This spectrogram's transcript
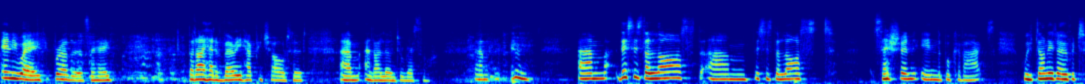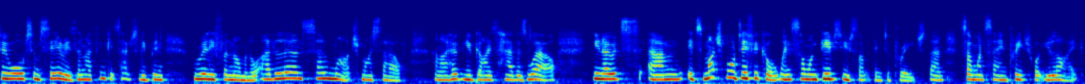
anyway, brothers, eh? But I had a very happy childhood um, and I learned to wrestle. Um, um, this is the last. Um, this is the last session in the Book of Acts. We've done it over two autumn series, and I think it's actually been really phenomenal. I've learned so much myself, and I hope you guys have as well. You know, it's, um, it's much more difficult when someone gives you something to preach than someone saying, preach what you like,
